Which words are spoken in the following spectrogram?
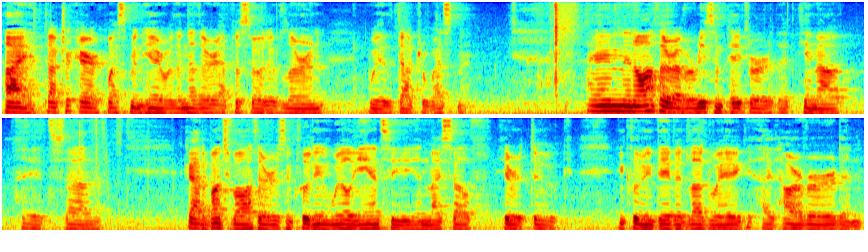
Hi, Dr. Eric Westman here with another episode of Learn with Dr. Westman. I'm an author of a recent paper that came out. It's uh, got a bunch of authors, including Will Yancy and myself here at Duke, including David Ludwig at Harvard and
